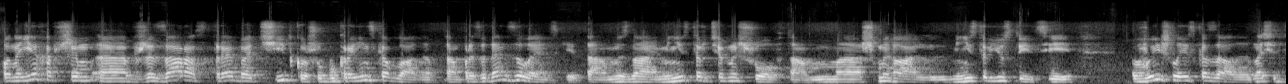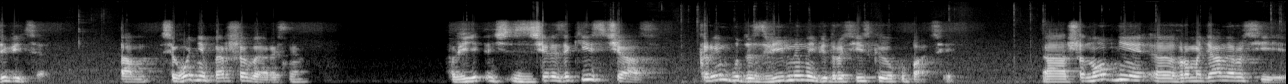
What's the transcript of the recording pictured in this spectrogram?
Понаїхавшим е, вже зараз треба чітко, щоб українська влада, там президент Зеленський, там не знаю, міністр Чернишов, там е, Шмигаль, міністр юстиції вийшли і сказали: значить, дивіться, там сьогодні 1 вересня. Через якийсь час Крим буде звільнений від російської окупації. Шановні е, громадяни Росії,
